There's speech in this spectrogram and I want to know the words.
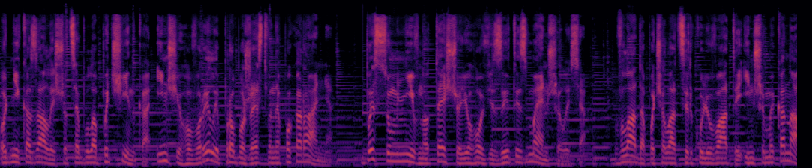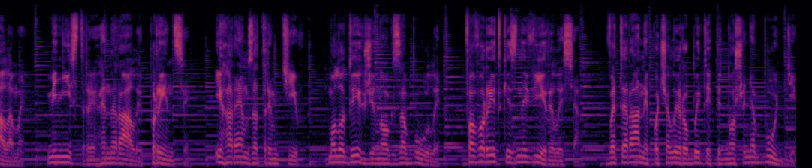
Одні казали, що це була печінка, інші говорили про божественне покарання. Безсумнівно, те, що його візити зменшилися. Влада почала циркулювати іншими каналами: міністри, генерали, принци. І гарем затремтів. Молодих жінок забули, фаворитки зневірилися. Ветерани почали робити підношення Будді,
